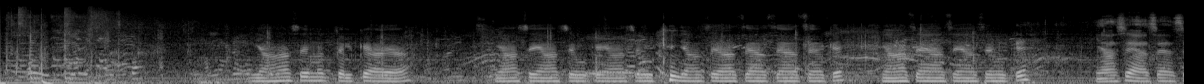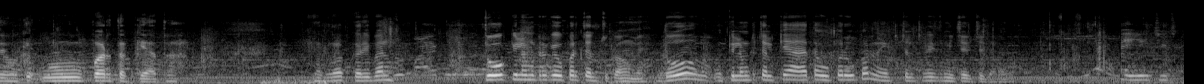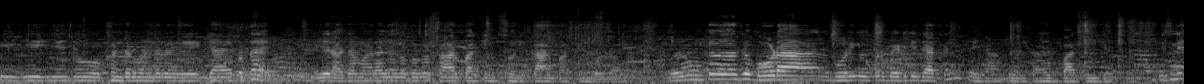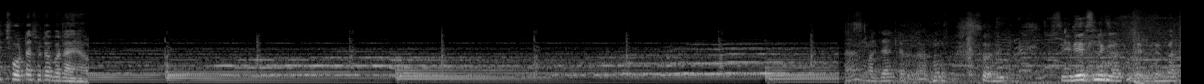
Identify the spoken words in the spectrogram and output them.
यहाँ से मैं चल के आया। यहाँ से यहाँ से होके, यहाँ से होके, यहाँ से यहाँ से यहाँ से यहाँ से होके, यहाँ से यहाँ से यहाँ से होके, यहाँ से यहाँ से यहाँ से होके ऊपर तक गया था। मतलब करीबन दो किलोमीटर के ऊपर चल चुका हूँ मैं। दो किलोमीटर चल के आया था ऊपर ऊपर, नहीं चल के नीचे नीचे जाऊँगा ये चीज़ की, ये ये जो खंडर वंडर है क्या है पता है? ये राजा महाराजा लोगों का car parking sorry car parking बोल रहा हूँ। और उनके जो घोड़ा, घोड़े के ऊपर बैठ के जाते हैं तो यहाँ पे उनका पार्किंग के इसलिए छोटा छोटा बनाया हाँ, मज़ाक कर रहा हूँ। सॉरी सीरियसली मत ले लेना।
